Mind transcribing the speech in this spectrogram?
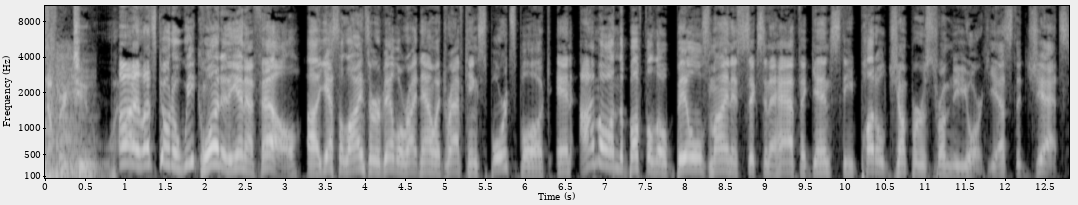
Number two. All right, let's go to week one of the NFL. Uh, yes, the lines are available right now at DraftKings Sportsbook, and I'm on the Buffalo Bills minus six and a half against the puddle jumpers from New York. Yes, the Jets.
